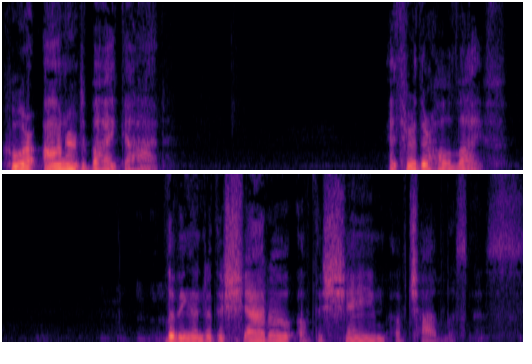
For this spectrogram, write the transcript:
who are honored by God and through their whole life living under the shadow of the shame of childlessness?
